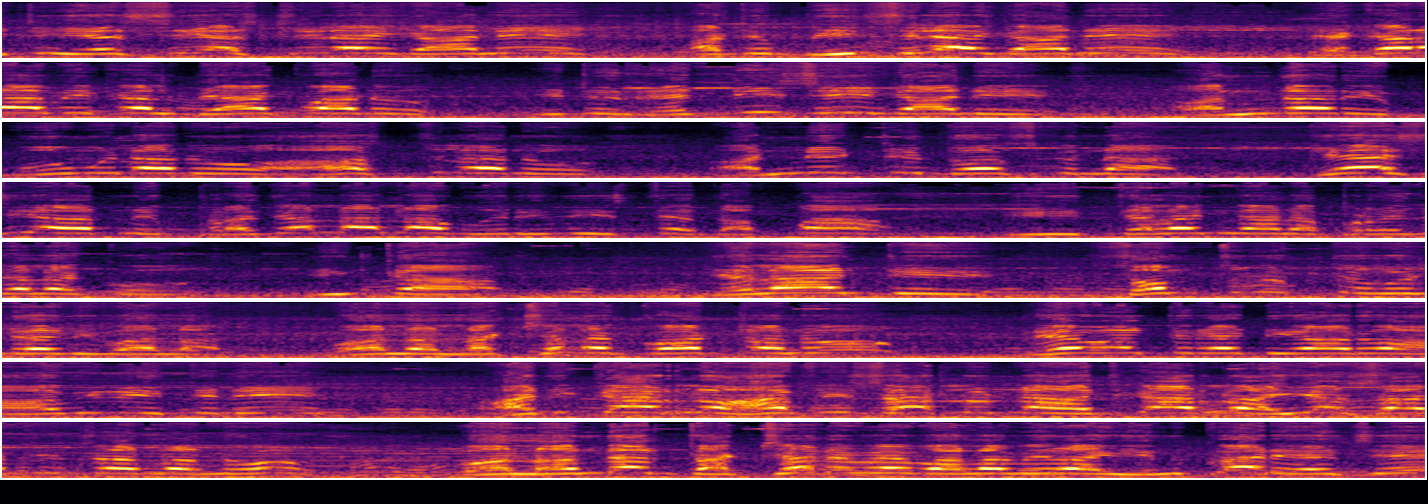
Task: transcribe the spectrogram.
ఇటు ఎస్సీ ఎస్టీలే కానీ అటు బీసీలే కానీ ఎకనామికల్ బ్యాక్వర్డ్ ఇటు రెడ్డిసీ కానీ అందరి భూములను ఆస్తులను అన్నింటినీ దోసుకున్న కేసీఆర్ని ప్రజలలో ఉరిదీస్తే తప్ప ఈ తెలంగాణ ప్రజలకు ఇంకా ఎలాంటి సంతృప్తి ఉండేది వాళ్ళ వాళ్ళ లక్షల కోట్లను రేవంత్ రెడ్డి గారు ఆ అవినీతిని అధికారులు ఆఫీసర్లు ఉన్న అధికారులు ఐఎస్ ఆఫీసర్లను వాళ్ళందరూ తక్షణమే వాళ్ళ మీద ఎంక్వైరీ చేసి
